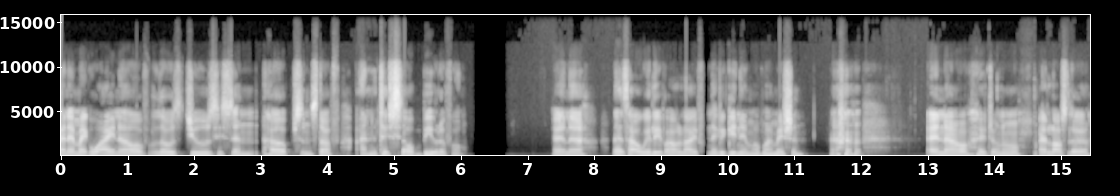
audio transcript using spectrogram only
and I make wine now of those juices and herbs and stuff, and it tastes so beautiful. And uh, that's how we live our life in the beginning of my mission. and now, I don't know, I lost the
